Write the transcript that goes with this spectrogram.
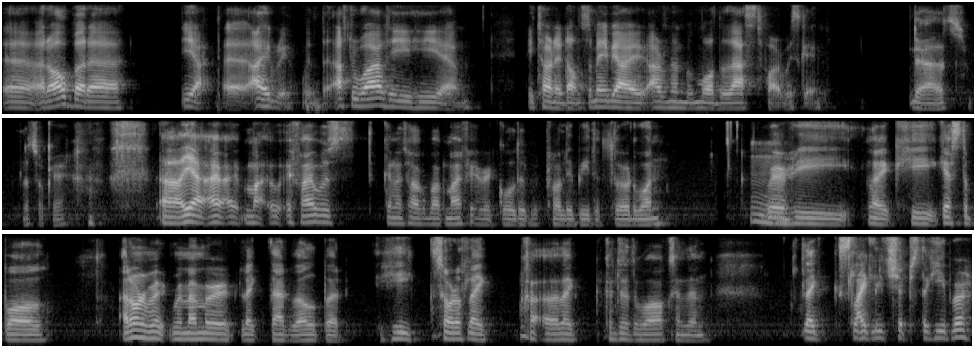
at all. But uh, yeah, uh, I agree. With after a while, he he um, he turned it on. So maybe I I remember more the last part of his game. Yeah, that's that's okay. uh, yeah, I, I my, if I was gonna talk about my favorite goal, it would probably be the third one, Mm. where he like he gets the ball. I don't re- remember like that well, but he sort of like uh, like comes to the box and then like slightly chips the keeper,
